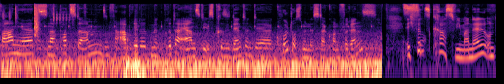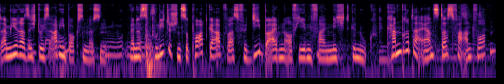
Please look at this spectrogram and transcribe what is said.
Fahren jetzt nach Potsdam, sind verabredet mit Britta Ernst, die ist Präsidentin der Kultusministerkonferenz. Ich find's krass, wie Manel und Amira sich durchs Abi boxen müssen. Wenn es politischen Support gab, war es für die beiden auf jeden Fall nicht genug. Kann Britta Ernst das verantworten?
